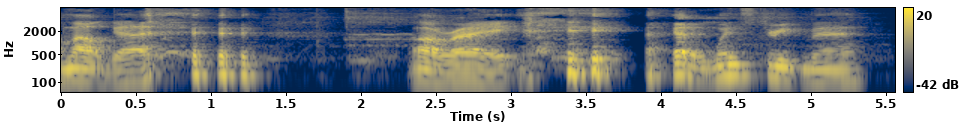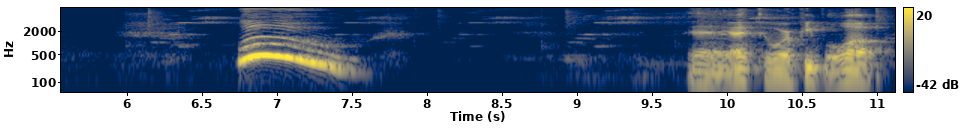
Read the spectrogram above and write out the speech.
I'm out, guys. All right. I got a win streak, man. Woo! Yeah, I tore people up.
